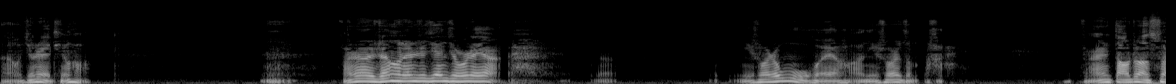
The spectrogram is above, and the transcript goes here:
啊，我觉得也挺好。嗯，反正人和人之间就是这样。嗯，你说是误会也好，你说是怎么嗨？反正到这岁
